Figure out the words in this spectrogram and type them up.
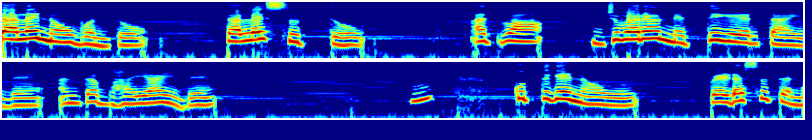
ತಲೆ ನೋವು ಬಂತು ತಲೆ ಸುತ್ತು, ಅಥವಾ ಜ್ವರ ನೆತ್ತಿಗೇರ್ತಾ ಇದೆ ಅಂತ ಭಯ ಇದೆ. ಕುತ್ತಿಗೆ ನೋವು ಪೆಡಸುತನ.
